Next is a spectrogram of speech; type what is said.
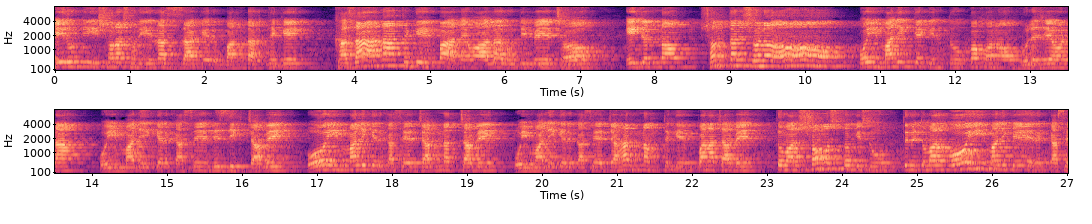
এই রুটি সরাসরি রাজ্জাকের বান্ডার থেকে, খাজানা থেকে পানেওয়ালা রুটি পেয়েছ। এই জন্য সন্তান শোনো, ওই মালিককে কিন্তু কখনো ভুলে যেও না। ওই মালিকের কাছে রিজিক চাবে, ওই মালিকের কাছে জান্নাত চাবে, ওই মালিকের কাছে জাহান্নাম থেকে পানা চাবে। তোমার সমস্ত কিছু তুমি তোমার ওই মালিকের কাছে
